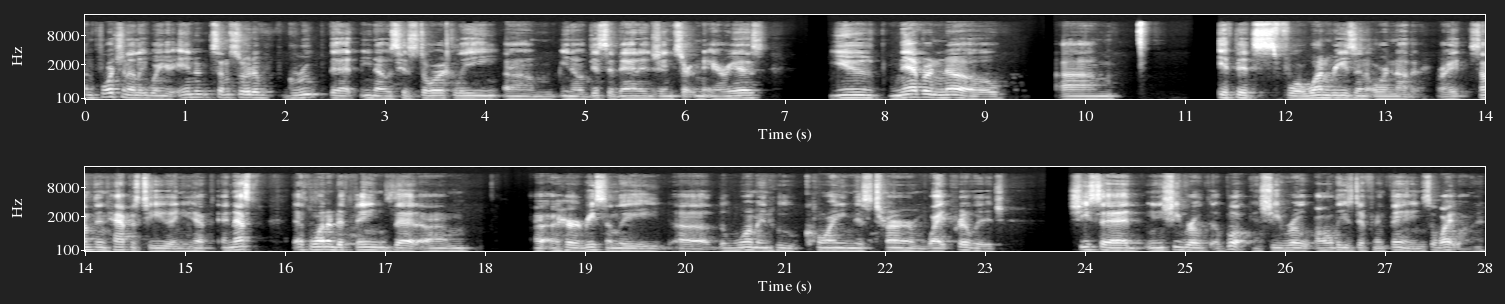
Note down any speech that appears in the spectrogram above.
unfortunately when you're in some sort of group that you know is historically um, you know disadvantaged in certain areas, you never know um, if it's for one reason or another, right? Something happens to you and you have, and that's that's one of the things that um, I heard recently. Uh, the woman who coined this term, white privilege, she said, and she wrote a book, and she wrote all these different things. A white woman,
